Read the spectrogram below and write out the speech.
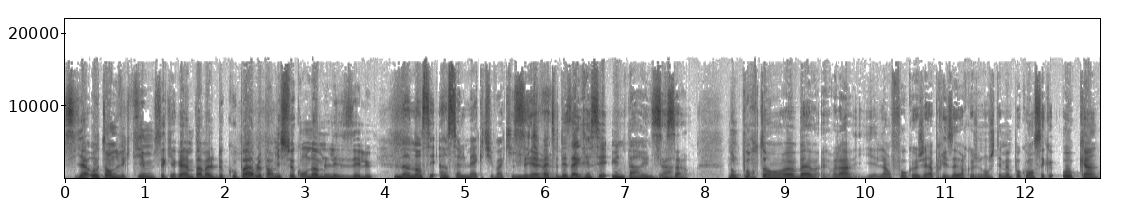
S'il y a autant de victimes, c'est qu'il y a quand même pas mal de coupables parmi ceux qu'on nomme les élus. Non, non, c'est un seul mec, tu vois, qui, qui va te désagresser une par une. C'est ça. Donc pourtant, euh, bah, voilà, l'info que j'ai apprise d'ailleurs, que je, dont j'étais même pas au courant, c'est qu'aucun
